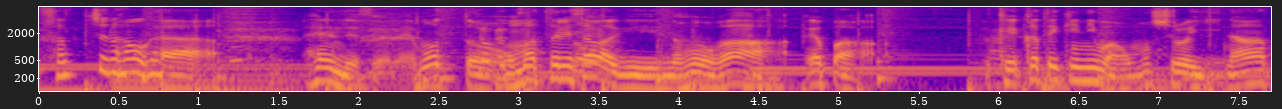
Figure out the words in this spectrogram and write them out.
そっちの方が変ですよね。もっとお祭り騒ぎの方がやっぱ結果的には面白いな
